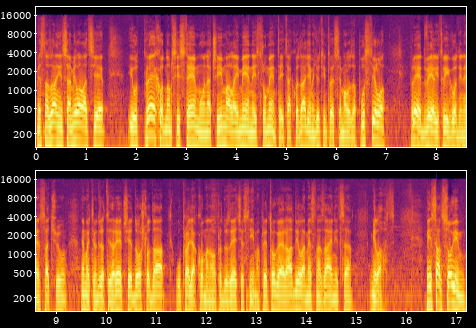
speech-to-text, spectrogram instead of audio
Mesna zajednica Milavac je i u prehodnom sistemu znači imala i mene instrumente i tako dalje, međutim to je se malo zapustilo. Pre dve ili tri godine, sad ću, nemojte mi držati za reč, je došlo da upravlja komunalno preduzeće s njima. Pre toga je radila mesna zajednica Milavac. Mi sad s ovim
